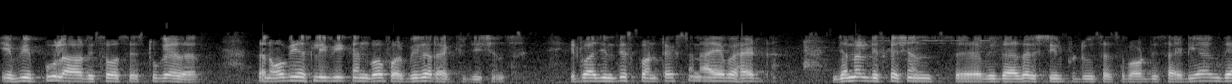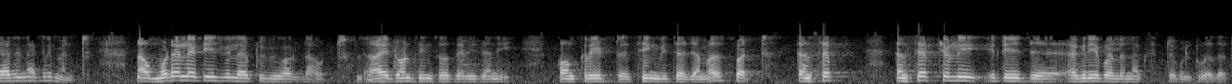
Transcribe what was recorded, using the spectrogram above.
if we pool our resources together, then obviously we can go for bigger acquisitions. It was in this context, and I have had general discussions uh, with the other steel producers about this idea, and they are in agreement. Now, modalities will have to be worked out. I don't think so there is any concrete thing which has emerged, but concept, conceptually it is uh, agreeable and acceptable to others.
